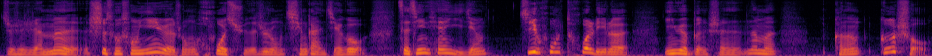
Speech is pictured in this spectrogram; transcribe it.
就是人们试图从音乐中获取的这种情感结构，在今天已经几乎脱离了音乐本身。那么，可能歌手，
